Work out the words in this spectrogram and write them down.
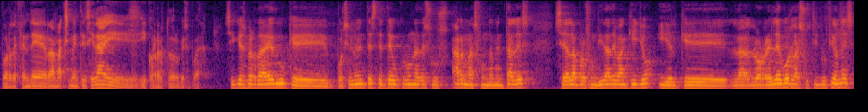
por defender a máxima intensidad y, y correr todo lo que se pueda. Sí que es verdad, Edu, que posiblemente este Teucro, una de sus armas fundamentales, sea la profundidad de banquillo y el que los relevos, las sustituciones,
